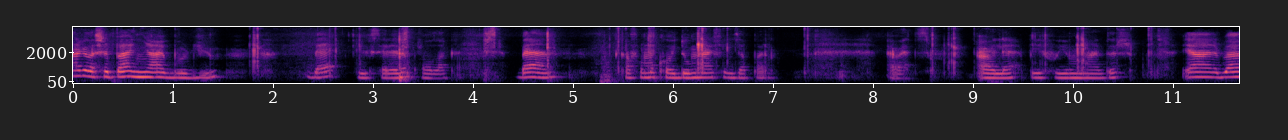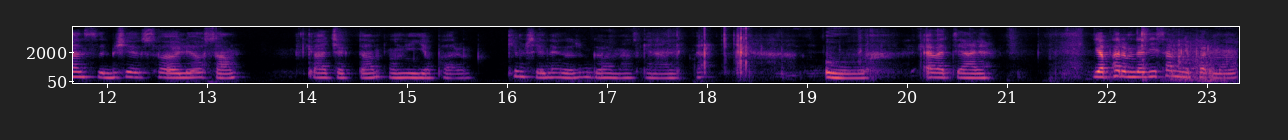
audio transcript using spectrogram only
Arkadaşlar ben yay burcuyum. Ve yükselenim oğlak. Ben kafama koyduğum her şeyi yaparım. Evet. Öyle bir huyum vardır. Yani ben size bir şey söylüyorsam gerçekten onu yaparım. Kimseye de gözüm görmez genellikle. Uu, Evet yani. Yaparım dediysem yaparım onu.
